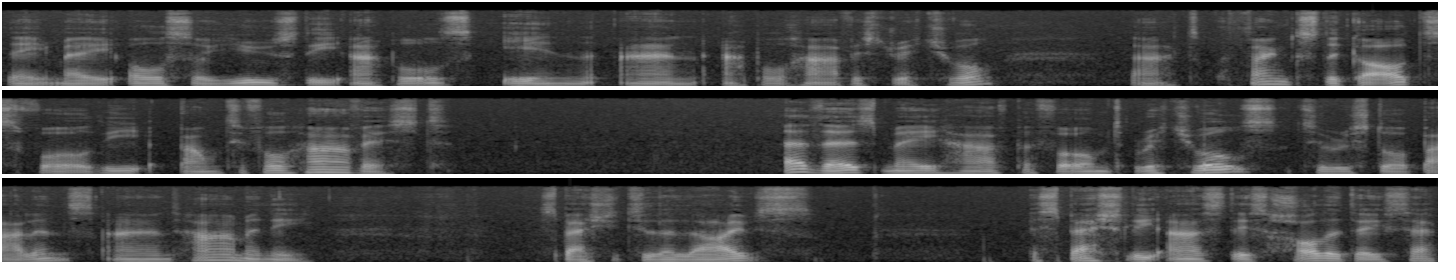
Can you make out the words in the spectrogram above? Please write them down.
They may also use the apples in an apple harvest ritual that thanks the gods for the bountiful harvest. Others may have performed rituals to restore balance and harmony, especially to their lives, especially as this holiday ce-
